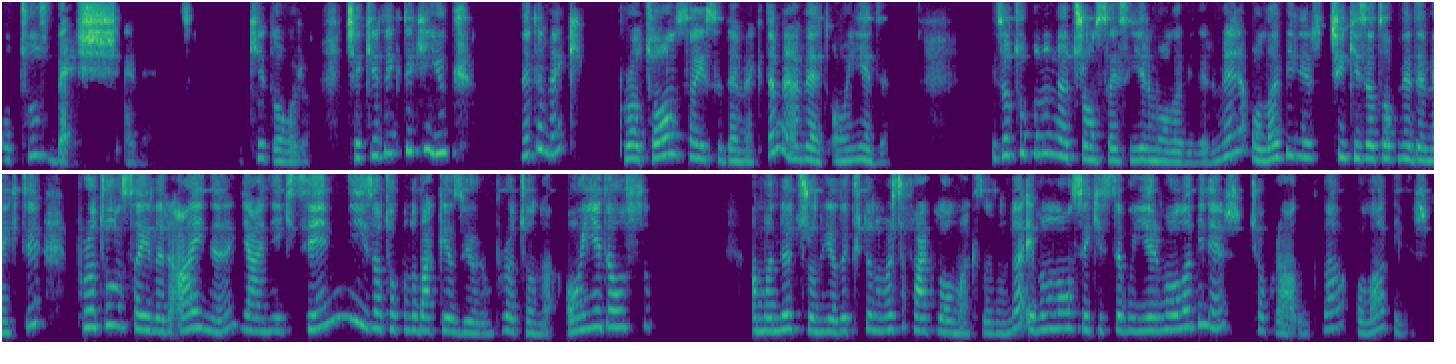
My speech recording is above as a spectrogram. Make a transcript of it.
35. Evet. 2 doğru. Çekirdekteki yük ne demek? Proton sayısı demek değil mi? Evet 17. İzotopunun nötron sayısı 20 olabilir mi? Olabilir. Çünkü izotop ne demekti? Proton sayıları aynı. Yani X'in izotopunu bak yazıyorum. Protonu 17 olsun. Ama nötronu ya da kütle numarası farklı olmak zorunda. E bunun 18 ise bu 20 olabilir. Çok rahatlıkla olabilir.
